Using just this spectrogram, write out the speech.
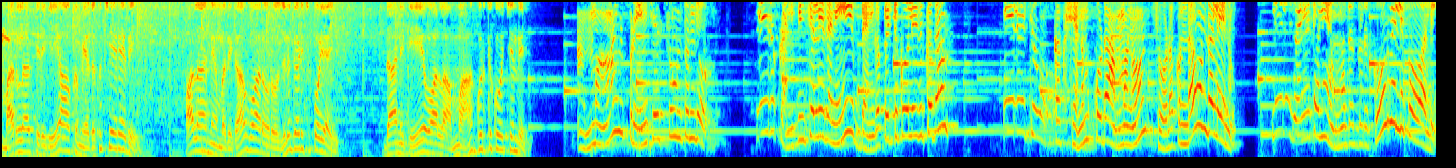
మరలా తిరిగి ఆకు మీదకు చేరేది. అలా నెమ్మదిగా వారం రోజులు గడిచిపోయాయి. దానికి వాళ్ళ అమ్మ గుర్తుకు వచ్చింది. అమ్మ ఇప్పుడు ఏం చేస్తూ ఉంటుందో? నేను కనిపించలేదని బెంగ పెట్టుకోలేదు కదా. నేనైతే ఒక్క క్షణం కూడా అమ్మను చూడకుండా ఉండలేను. వెంటనే అమ్మ దగ్గరకు వెళ్ళిపోవాలి.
